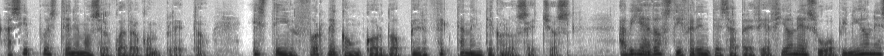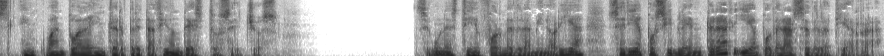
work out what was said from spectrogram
Así pues tenemos el cuadro completo. Este informe concordó perfectamente con los hechos. Había dos diferentes apreciaciones u opiniones en cuanto a la interpretación de estos hechos. Según este informe de la minoría, sería posible entrar y apoderarse de la tierra.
